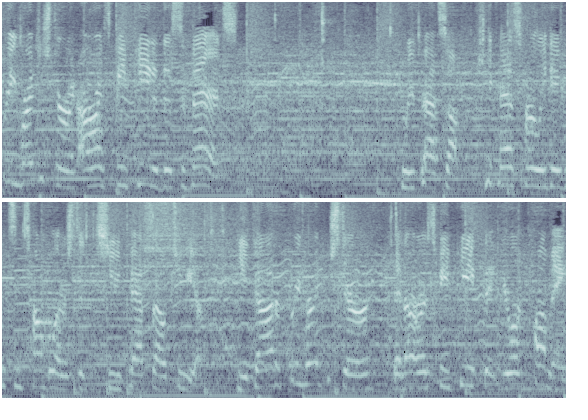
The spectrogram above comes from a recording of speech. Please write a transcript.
pre-register an RSVP to this event, We've got some kick-ass Harley Davidson tumblers to, to pass out to you. You gotta pre-register and RSVP that you're coming,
